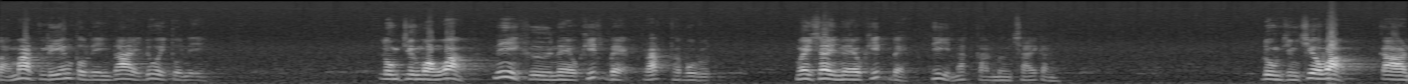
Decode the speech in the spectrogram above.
สามารถเลี้ยงตนเองได้ด้วยตนเองลุงจึงมองว่านี่คือแนวคิดแบบรัฐบุรุษ ไม่ใช่แนวคิดแบบที่นักการเมืองใช้กันลุงจึงเชื่อว่าการ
